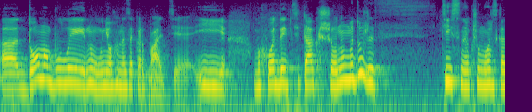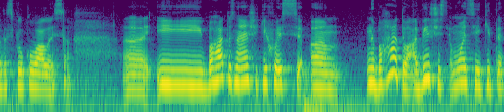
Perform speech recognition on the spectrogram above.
е, дома були ну, у нього на Закарпатті. І виходить так, що ну, ми дуже тісно, якщо можна сказати, спілкувалися. Е, І багато, знаєш, якихось ем, не багато, а більшість емоцій, які ти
